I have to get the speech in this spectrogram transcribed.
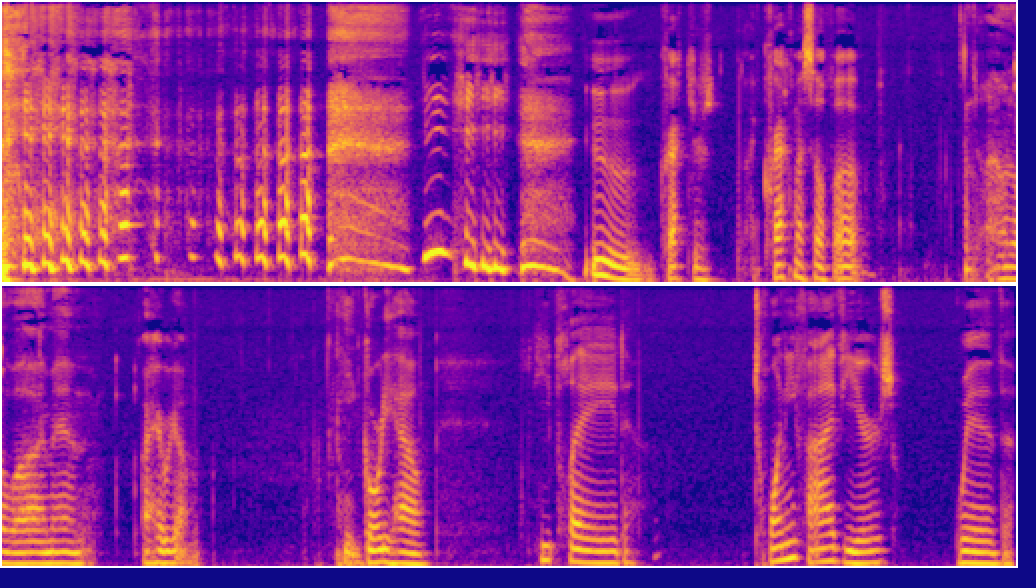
Ooh, crack your I crack myself up. I don't know why, man. All right, here we go. He, Gordie Howe. He played 25 years with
